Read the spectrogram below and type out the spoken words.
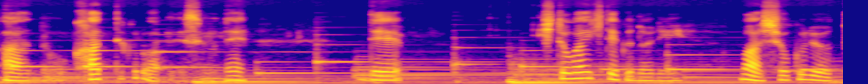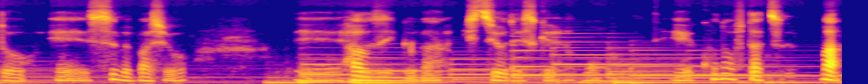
あの変わってくるわけですよね。で、人が生きていくのに、まあ、食料と、えー、住む場所、えー、ハウジングが必要ですけれども、えー、この2つ、まあ、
